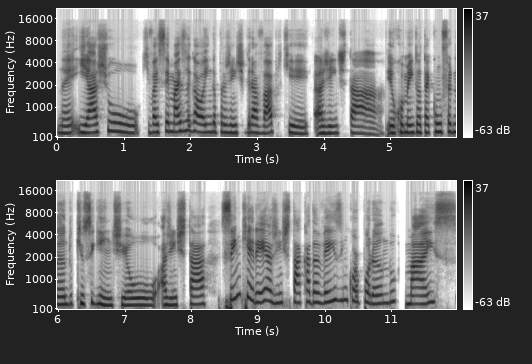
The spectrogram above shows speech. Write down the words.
né? E acho que vai ser mais legal ainda pra gente gravar, porque a gente tá, eu comento até com o Fernando que é o seguinte, eu a gente tá sem querer, a gente tá cada vez incorporando mais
